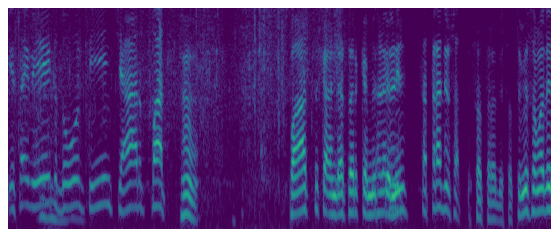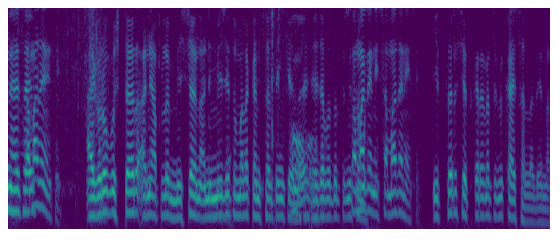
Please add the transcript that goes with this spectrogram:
हे साहेब एक दोन तीन चार पाच. हां. पाच कांड्या तर कमीत कमी सतरा दिवसात. सतरा दिवसात. तुम्ही समाधानी आहे साहेब? समाधानी साहेब. ॲग्रो बुस्टर आणि आपलं मिशन आणि मी जे तुम्हाला कन्सल्टिंग हो, केलंय हो. ह्याच्याबद्दल तुम्ही समा- समाधानी समाधानी आहे साहेब इतर शेतकऱ्यांना तुम्ही काय सल्ला देणार?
